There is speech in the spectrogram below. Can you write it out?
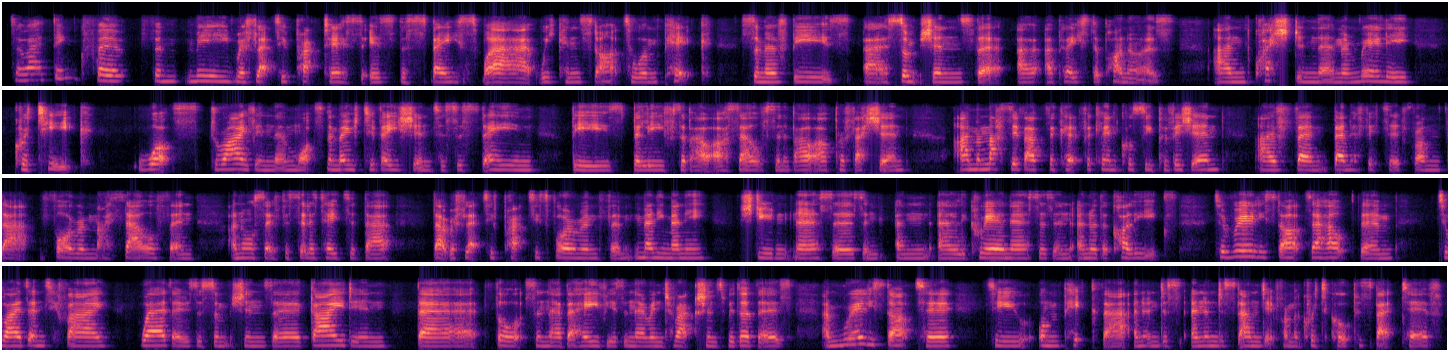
So I think for for me, reflective practice is the space where we can start to unpick some of these uh, assumptions that are, are placed upon us and question them and really critique what's driving them, what's the motivation to sustain these beliefs about ourselves and about our profession. I'm a massive advocate for clinical supervision. I've um, benefited from that forum myself and and also facilitated that that reflective practice forum for many, many student nurses and, and early career nurses and, and other colleagues to really start to help them to identify where those assumptions are guiding their thoughts and their behaviours and their interactions with others and really start to to unpick that and, under, and understand it from a critical perspective.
